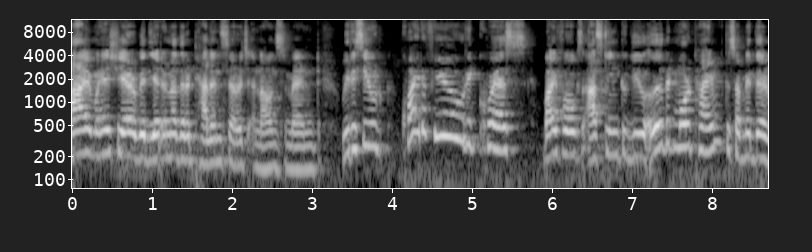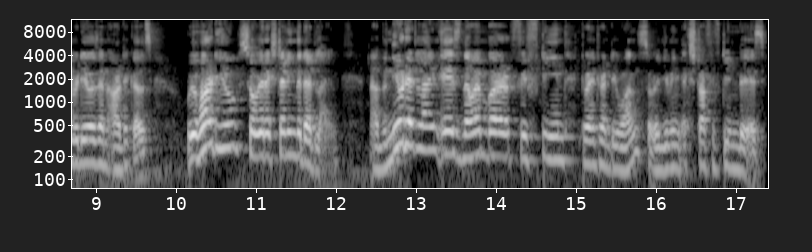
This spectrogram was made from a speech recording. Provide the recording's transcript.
Hi, Mahesh here with yet another talent search announcement. We received quite a few requests by folks asking to give a little bit more time to submit their videos and articles. We've heard you, so we're extending the deadline. Now, the new deadline is November 15th, 2021. So we're giving extra 15 days.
